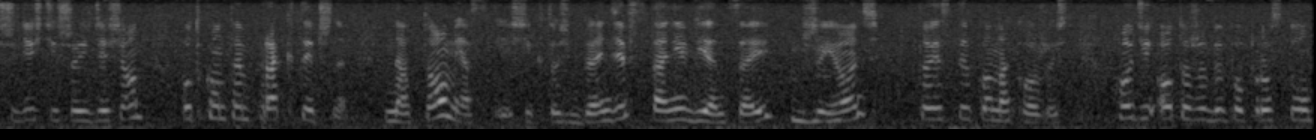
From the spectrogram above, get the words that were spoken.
30-60 pod kątem praktycznym. Natomiast jeśli ktoś będzie w stanie więcej Mhm. przyjąć, to jest tylko na korzyść. Chodzi o to, żeby po prostu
